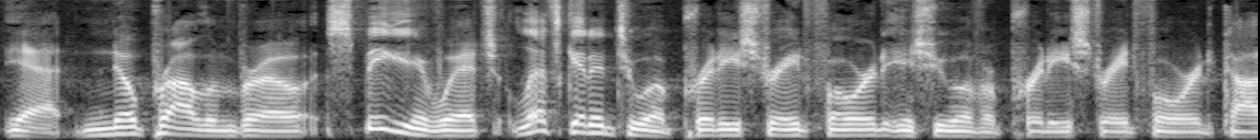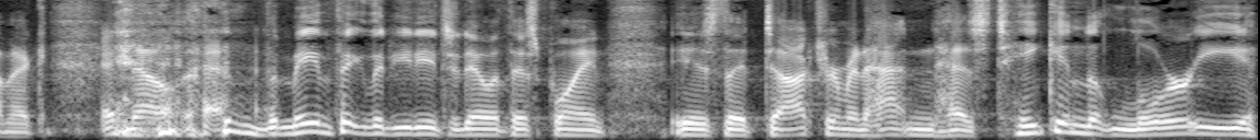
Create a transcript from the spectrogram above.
Yeah, no problem, bro. Speaking of which, let's get into a pretty straightforward issue of a pretty straightforward comic. Now, the main thing that you need to know at this point is that Dr. Manhattan has taken Laurie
